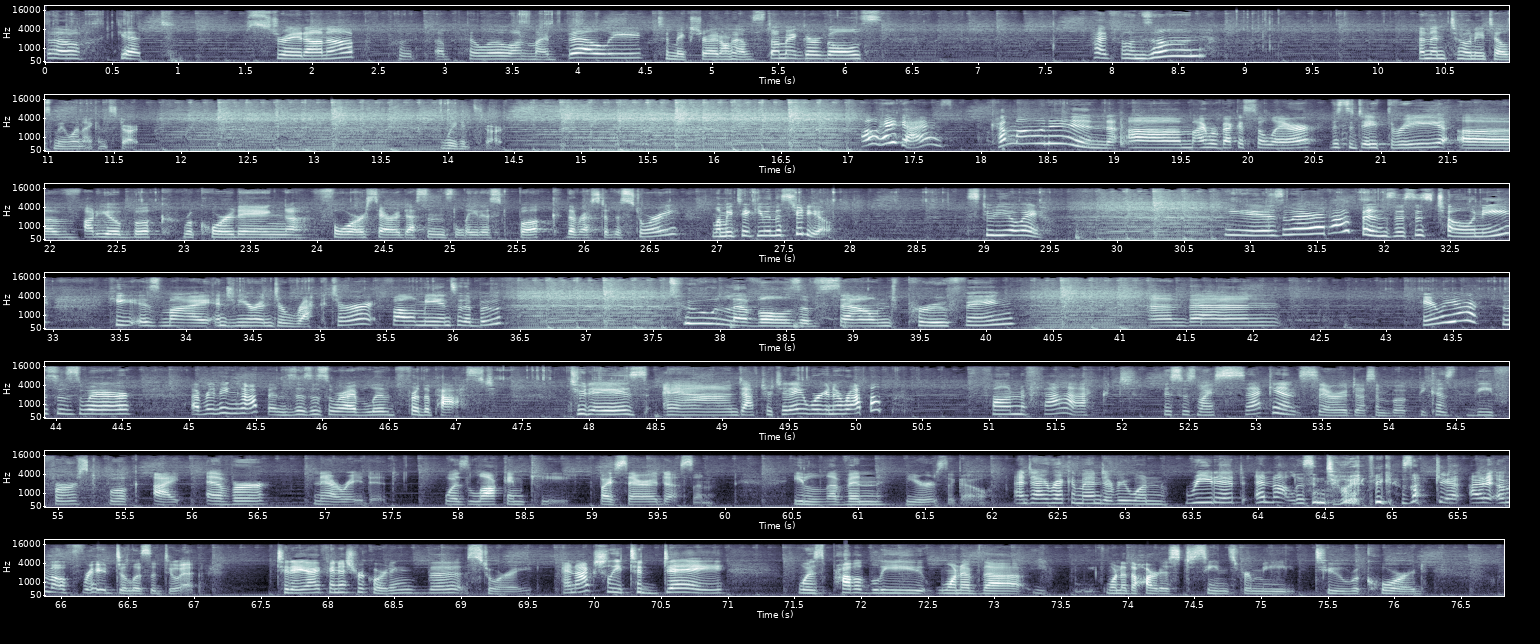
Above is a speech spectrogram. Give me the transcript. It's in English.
So get straight on up, put a pillow on my belly to make sure I don't have stomach gurgles. Headphones on. And then Tony tells me when I can start. We can start. Oh, hey guys. Come on in. Um, I'm Rebecca Soler. This is day three of audiobook recording for Sarah Dessen's latest book, The Rest of the Story. Let me take you in the studio. Studio A. Here's where it happens. This is Tony. He is my engineer and director. Follow me into the booth. Two levels of soundproofing. And then here we are. This is where everything happens. This is where I've lived for the past two days, and after today, we're gonna wrap up. Fun fact, this is my second Sarah Dessen book because the first book I ever narrated was Lock and Key by Sarah Dessen. 11 years ago. And I recommend everyone read it and not listen to it because I can't, I, am afraid to listen to it. Today I finished recording the story. And actually today was probably one of the one of the hardest scenes for me to record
